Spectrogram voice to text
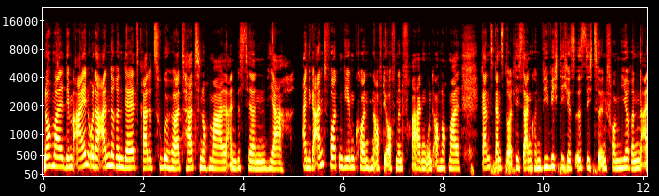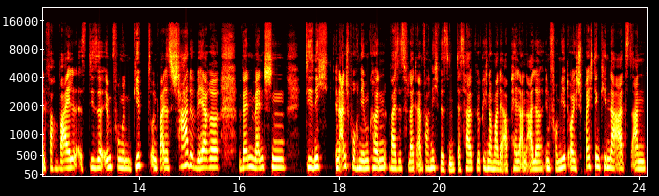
nochmal dem einen oder anderen, der jetzt gerade zugehört hat, nochmal ein bisschen, ja, einige Antworten geben konnten auf die offenen Fragen und auch nochmal ganz, ganz deutlich sagen können, wie wichtig es ist, sich zu informieren, einfach weil es diese Impfungen gibt und weil es schade wäre, wenn Menschen die nicht in Anspruch nehmen können, weil sie es vielleicht einfach nicht wissen. Deshalb wirklich nochmal der Appell an alle, informiert euch, sprecht den Kinderarzt an,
